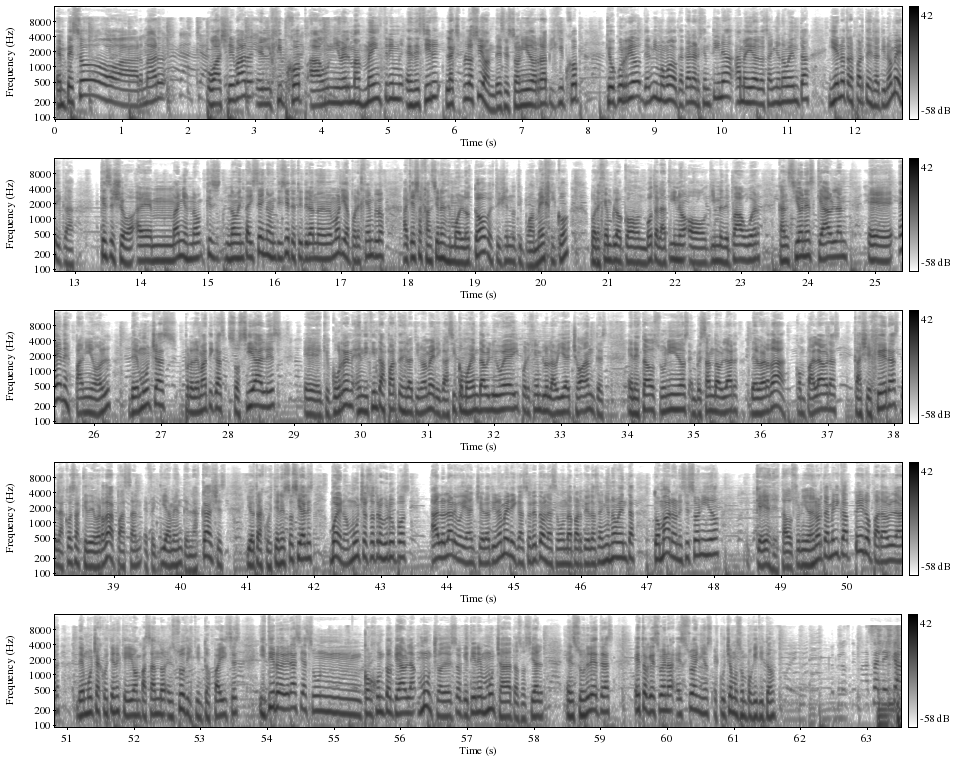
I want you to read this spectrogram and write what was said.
empezó a armar o a llevar el hip hop a un nivel más mainstream, es decir, la explosión de ese sonido rap y hip hop que ocurrió del mismo modo que acá en Argentina a mediados de los años 90 y en otras partes de Latinoamérica. Qué sé yo, en años qué sé, 96, 97 estoy tirando de memoria, por ejemplo, aquellas canciones de Molotov, estoy yendo tipo a México, por ejemplo con Voto Latino o Gimme the Power, canciones que hablan eh, en español de muchas problemáticas sociales eh, que ocurren en distintas partes de Latinoamérica, así como NWA, por ejemplo, lo había hecho antes en Estados Unidos, empezando a hablar de verdad, con palabras callejeras, de las cosas que de verdad pasan efectivamente en las calles y otras cuestiones sociales. Bueno, muchos otros grupos a lo largo y ancho de Latinoamérica, sobre todo en la segunda parte de los años 90, tomaron ese sonido que es de Estados Unidos de Norteamérica, pero para hablar de muchas cuestiones que iban pasando en sus distintos países. Y Tiro de Gracia es un conjunto que habla mucho de eso, que tiene mucha data social en sus letras. Esto que suena es Sueños, escuchemos un poquitito.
